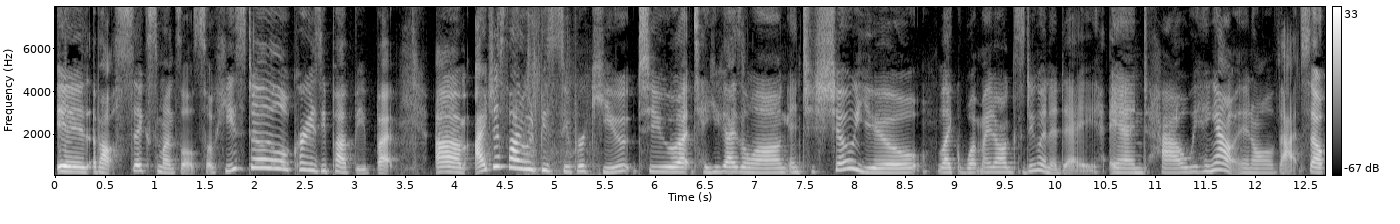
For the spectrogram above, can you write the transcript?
is about six months old. So he's still a little crazy puppy, but um, I just thought it would be super cute to uh, take you guys along and to show you like what my dogs do in a day and how we hang out and all of that. So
